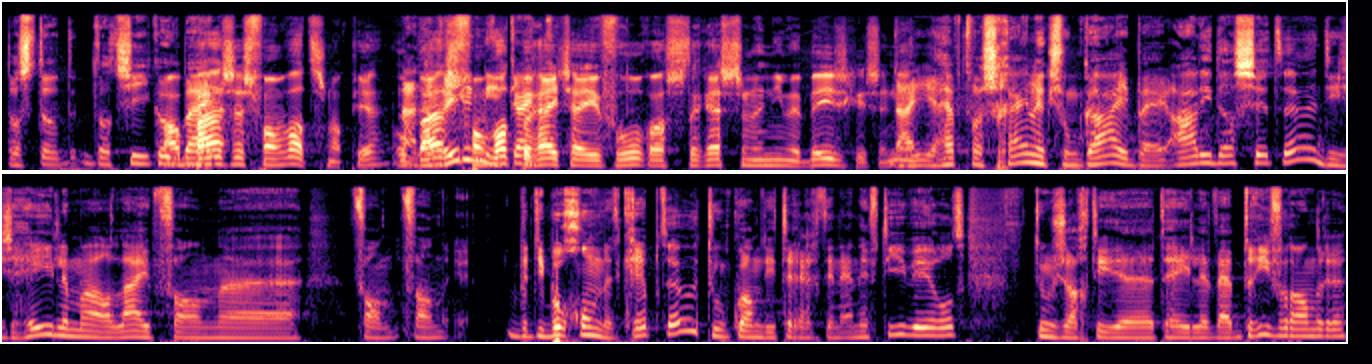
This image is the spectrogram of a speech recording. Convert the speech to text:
dat, is, dat, dat zie ik ook op bij... basis van wat, snap je? Op weet basis van wat Kijk- bereid jij je voor als de rest er nog niet mee bezig is? En Nou, je hebt waarschijnlijk zo'n guy bij Adidas zitten. Die is helemaal lijp van, eh, van, van... Die begon met crypto. Toen kwam hij terecht in de NFT-wereld. Toen zag hij eh, het hele Web3 veranderen.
